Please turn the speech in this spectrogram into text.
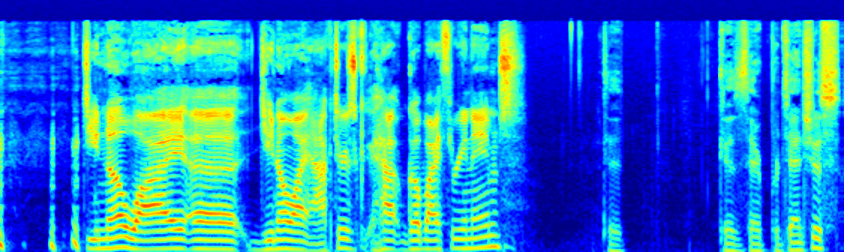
do you know why? Uh, do you know why actors ha- go by three names? Because they're pretentious.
